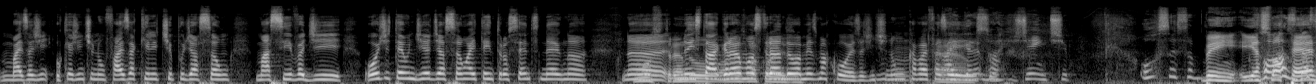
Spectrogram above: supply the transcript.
mas a gente, o que a gente não faz é aquele tipo de ação massiva de hoje tem um dia de ação aí tem trocentos né, na, na- no a Instagram mesma mostrando coisa. a mesma coisa. A gente nunca vai fazer Ah. isso. Ai, gente, ouça essa Bem, e a voz sua da tese foi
